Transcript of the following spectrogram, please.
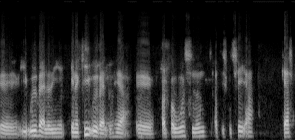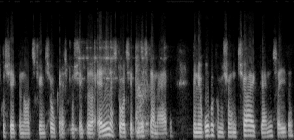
øh, i udvalget, i energiudvalget her øh, for et par uger siden, at diskutere gasprojektet, Nord Stream 2 gasprojektet, og alle er stort set modstandere af det. Men Europakommissionen tør ikke blande sig i det,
